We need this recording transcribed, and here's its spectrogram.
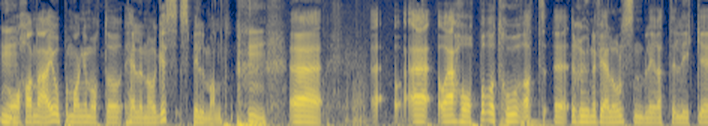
Mm. Og han er jo på mange måter hele Norges spillmann. Mm. Eh, og jeg, og jeg håper og tror at eh, Rune Fjell-Olsen blir et like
